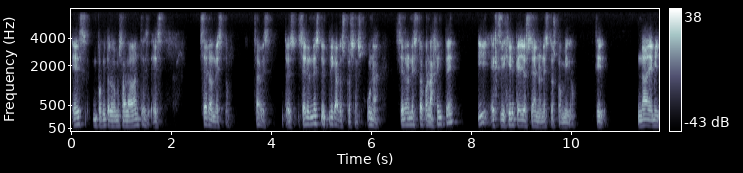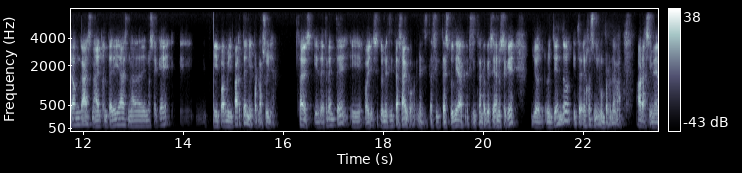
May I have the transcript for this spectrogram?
es, un poquito lo que hemos hablado antes, es ser honesto, ¿sabes? Entonces, ser honesto implica dos cosas. Una, ser honesto con la gente y exigir que ellos sean honestos conmigo. Es decir, nada de milongas, nada de tonterías, nada de no sé qué, ni por mi parte ni por la suya. ¿sabes? Ir de frente y, oye, si tú necesitas algo, necesitas irte a estudiar, necesitas lo que sea, no sé qué, yo lo entiendo y te dejo sin ningún problema. Ahora, si me,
